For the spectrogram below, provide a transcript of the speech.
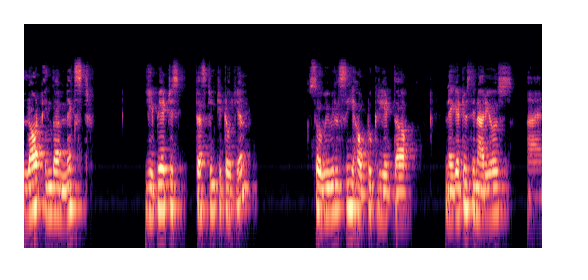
lot in the next API testing tutorial so we will see how to create the negative scenarios and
